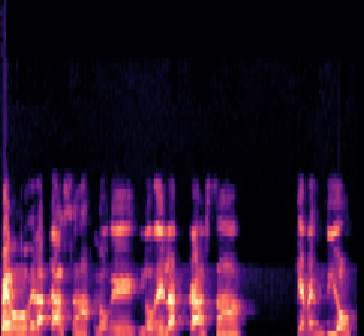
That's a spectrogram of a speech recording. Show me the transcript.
Pero lo de la casa, lo de, lo de la casa que vendió,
